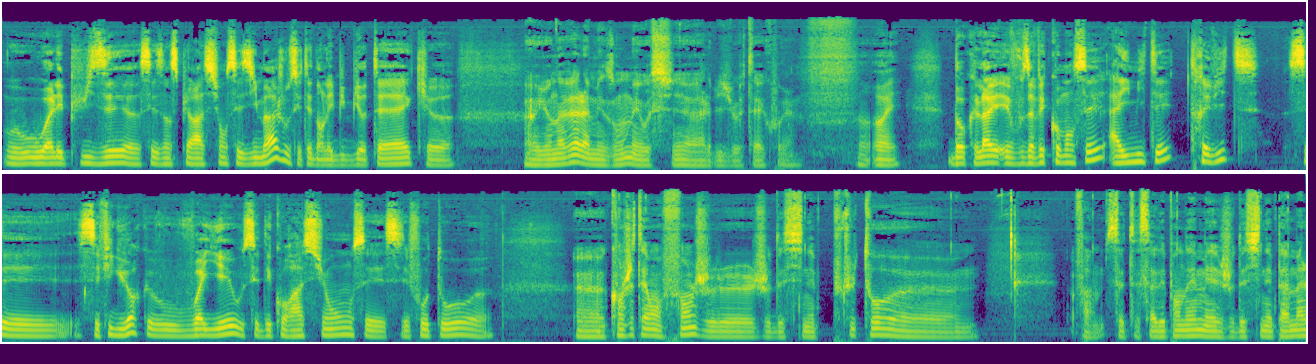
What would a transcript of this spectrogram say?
où où aller puiser ses inspirations, ses images, ou c'était dans les bibliothèques il y en avait à la maison, mais aussi à la bibliothèque, ouais. Ouais. Donc là, vous avez commencé à imiter très vite ces, ces figures que vous voyez ou ces décorations, ces, ces photos. euh. Euh, quand j'étais enfant, je, je dessinais plutôt. euh, Enfin, ça dépendait, mais je dessinais pas mal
